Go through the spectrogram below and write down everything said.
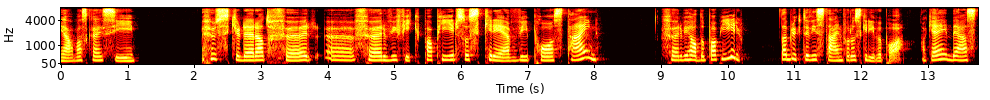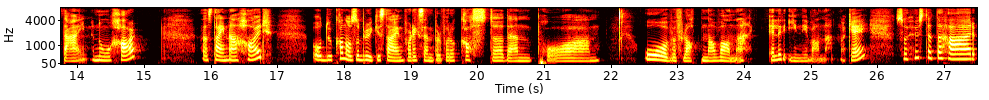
Ja, hva skal jeg si Husker dere at før, uh, før vi fikk papir, så skrev vi på stein? Før vi hadde papir. Da brukte vi stein for å skrive på. Ok? Det er stein. Noe hardt. Stein er hard. Og du kan også bruke stein for, eksempel, for å kaste den på overflaten av vannet, eller inn i vannet. ok? Så husk dette her.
